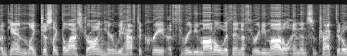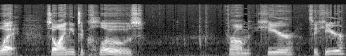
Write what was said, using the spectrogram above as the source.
again, like just like the last drawing here, we have to create a 3D model within a 3D model and then subtract it away. So I need to close from here to here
